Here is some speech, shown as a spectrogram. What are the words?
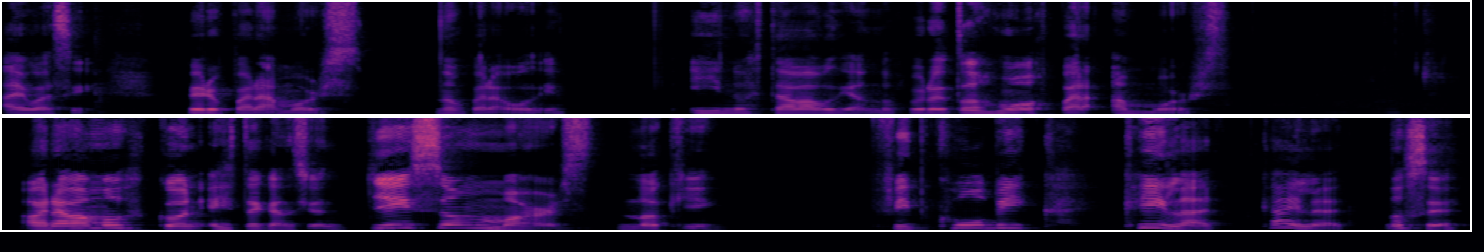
algo así, pero para amores, no para odio. Y no estaba odiando, pero de todos modos para amores. Ahora vamos con esta canción. Jason Mars, Lucky. Fit Colby, Kayla, Kayla, no sé.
